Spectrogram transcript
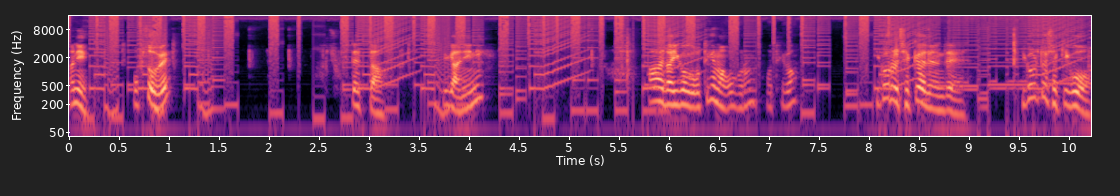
아니 없어 왜? 아, X됐다. 이게 아니니? 아 나 이거 어떻게 막어 그럼? 어떻게 가? 이거를 제껴야 되는데. 이걸 또 제끼고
